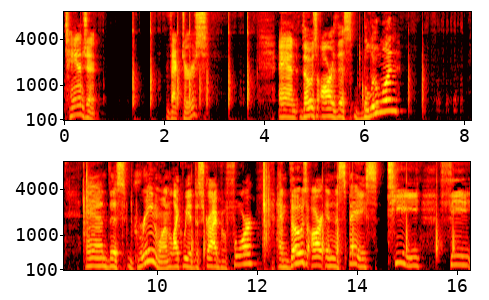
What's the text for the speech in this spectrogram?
tangent vectors. And those are this blue one and this green one, like we had described before. And those are in the space T phi.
